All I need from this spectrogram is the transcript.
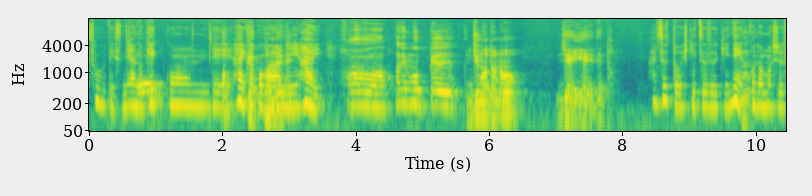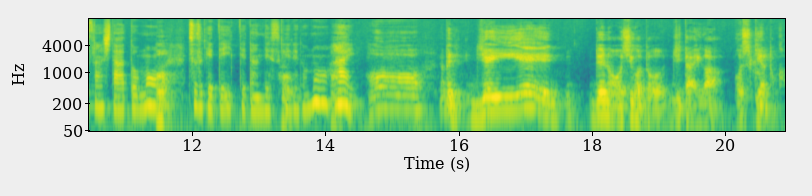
そうですね。あのお結婚で、あはい、加古川に、はい、はあ。ほんでもっぺん地元の JA でと。はい、ずっと引き続きね、うん。子供出産した後うん。も続けていってたんですけれども、はい、はあ。やっぱり JA でのお仕事自体がお好きやとか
